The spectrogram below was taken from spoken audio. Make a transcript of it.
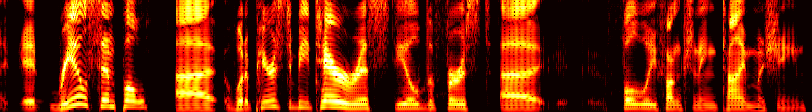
It, it real simple uh what appears to be terrorists steal the first uh fully functioning time machine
